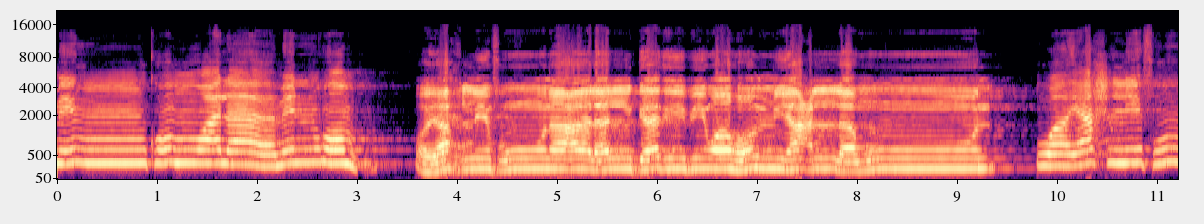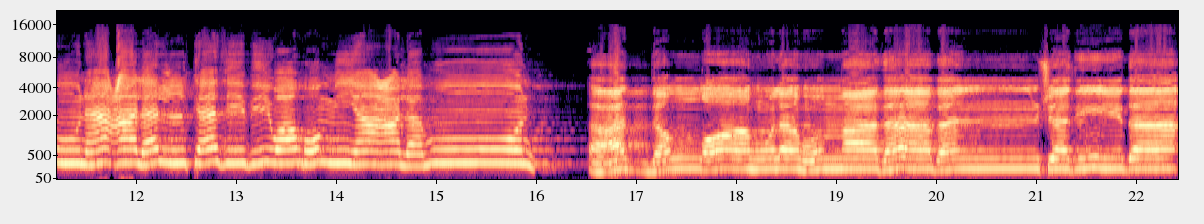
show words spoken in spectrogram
منكم ولا منهم ويحلفون على الكذب وهم يعلمون. ويحلفون على الكذب وهم يعلمون. أعد الله لهم عذابا شديدا.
